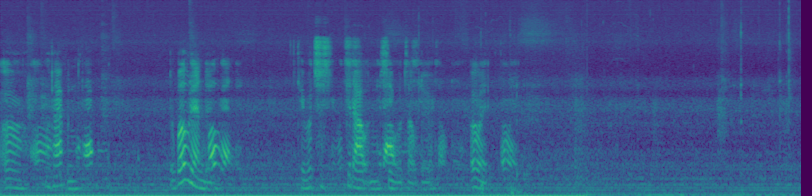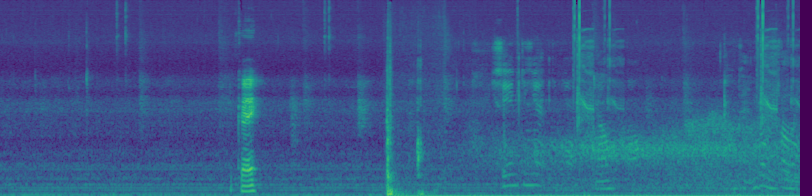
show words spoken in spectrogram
Uh, what happened? The boat ended. Okay, let's just get out and see what's out there. Alright. Okay. See anything yet? No. Okay, I'm going to follow you.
